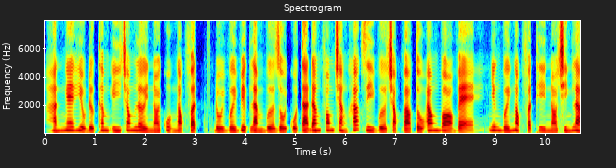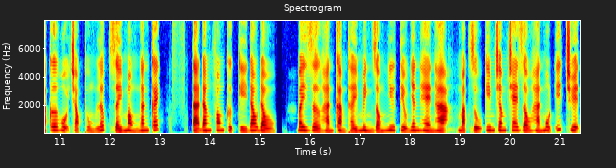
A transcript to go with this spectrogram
hắn nghe hiểu được thâm ý trong lời nói của Ngọc Phật. Đối với việc làm vừa rồi của tả Đăng Phong chẳng khác gì vừa chọc vào tổ ong vò vẽ. Nhưng với Ngọc Phật thì nó chính là cơ hội chọc thủng lớp giấy mỏng ngăn cách. Tả Đăng Phong cực kỳ đau đầu. Bây giờ hắn cảm thấy mình giống như tiểu nhân hèn hạ. Mặc dù Kim Trâm che giấu hắn một ít chuyện.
